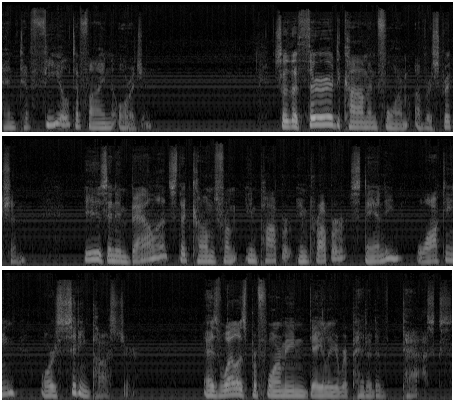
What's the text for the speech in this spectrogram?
and to feel to find the origin. So, the third common form of restriction is an imbalance that comes from improper, improper standing, walking, or sitting posture, as well as performing daily repetitive tasks.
